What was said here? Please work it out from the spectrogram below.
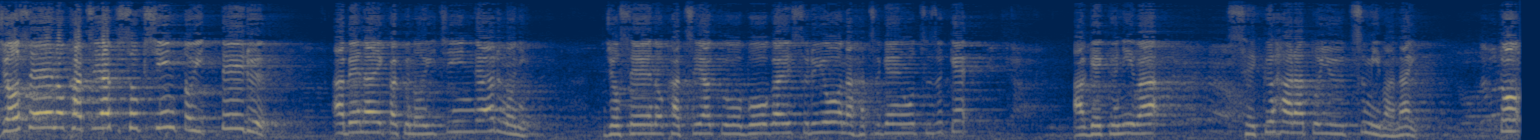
女性の活躍促進と言っている安倍内閣の一員であるのに、女性の活躍を妨害するような発言を続け、挙句にはセクハラという罪はないと、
